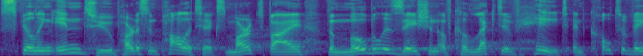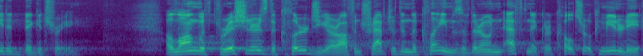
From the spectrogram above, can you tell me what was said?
spilling into partisan politics marked by the mobilization of collective hate and cultivated bigotry. Along with parishioners, the clergy are often trapped within the claims of their own ethnic or cultural community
